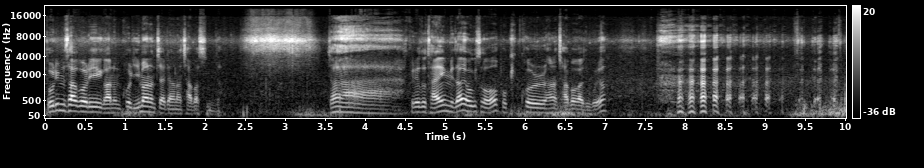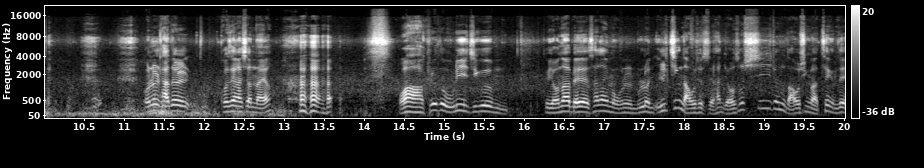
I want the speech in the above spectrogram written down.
도림 사거리 가는 콜 2만 원짜리 하나 잡았습니다. 자 그래도 다행입니다. 여기서 복귀콜 하나 잡아가지고요. 오늘 다들 고생하셨나요? 와 그래도 우리 지금 그 연합의 사장님은 오늘 물론 일찍 나오셨어요. 한 6시 정도 나오신 것 같아. 근데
